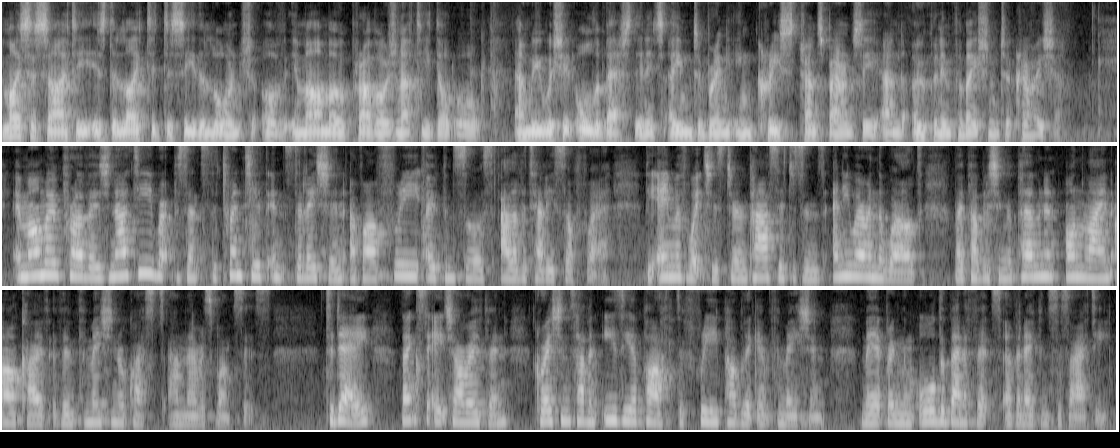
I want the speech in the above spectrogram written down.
mySociety is delighted to see the launch of imamopravoznati.org and we wish it all the best in its aim to bring increased transparency and open information to Croatia. Imamo Pravo Znati represents the 20th installation of our free open source Alaveteli software, the aim of which is to empower citizens anywhere in the world by publishing a permanent online archive of information requests and their responses. Today, thanks to HR Open, Croatians have an easier path to free public information. May it bring them all the benefits of an open society.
